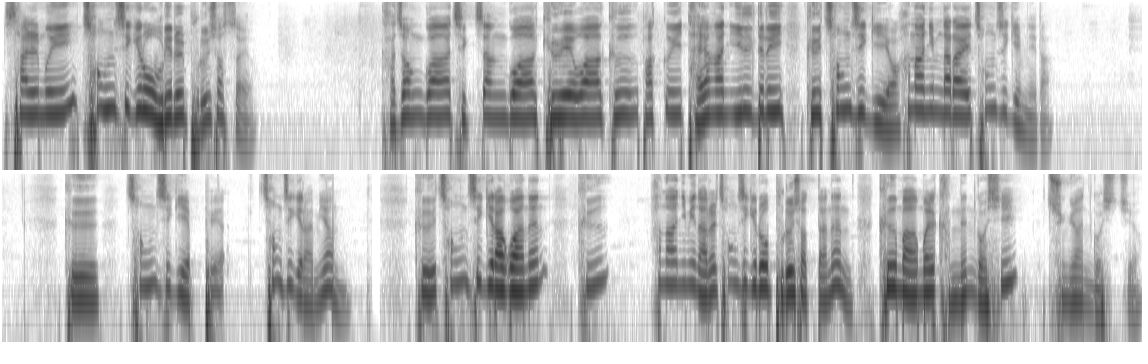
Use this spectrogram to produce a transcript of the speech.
삶의 청지기로 우리를 부르셨어요. 가정과 직장과 교회와 그 밖의 다양한 일들의 그 청지기요. 하나님 나라의 청지기입니다. 그 청지기 청지기라면 그 청지기라고 하는 그 하나님이 나를 청지기로 부르셨다는 그 마음을 갖는 것이 중요한 것이죠.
